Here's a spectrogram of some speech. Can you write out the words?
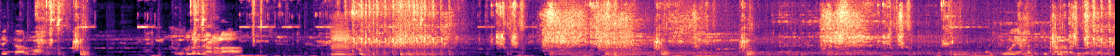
சரி கருமம். இதுக்குள்ளே இருக்கிறானுங்களா? ஐயோ என்னை போனா ரெண்டு பேரும்.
